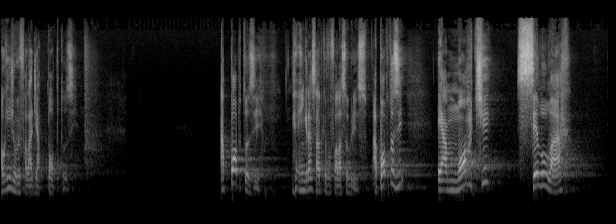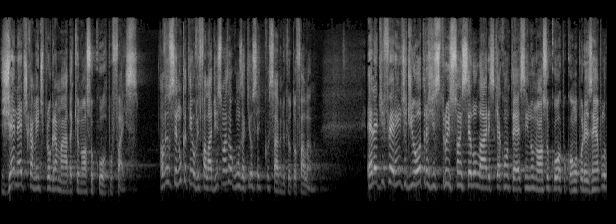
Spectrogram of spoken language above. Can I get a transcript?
Alguém já ouviu falar de apóptose? Apóptose. É engraçado que eu vou falar sobre isso. Apóptose é a morte celular geneticamente programada que o nosso corpo faz. Talvez você nunca tenha ouvido falar disso, mas alguns aqui eu sei que sabem do que eu estou falando. Ela é diferente de outras destruições celulares que acontecem no nosso corpo, como por exemplo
